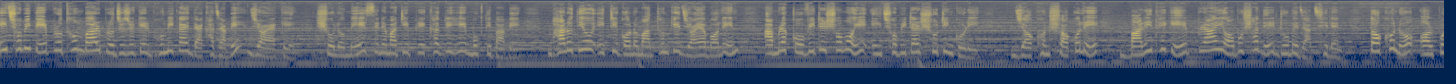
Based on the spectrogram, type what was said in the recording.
এই ছবিতে প্রথমবার প্রযোজকের ভূমিকায় দেখা যাবে জয়াকে। ষোলো মে সিনেমাটি প্রেক্ষাগৃহে মুক্তি পাবে। ভারতীয় একটি গণমাধ্যমকে জয়া বলেন, আমরা কোভিডের সময় এই ছবিটার শুটিং করি যখন সকলে বাড়ি থেকে প্রায় অবসাদে ডুবে যাচ্ছিলেন, তখনও অল্প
